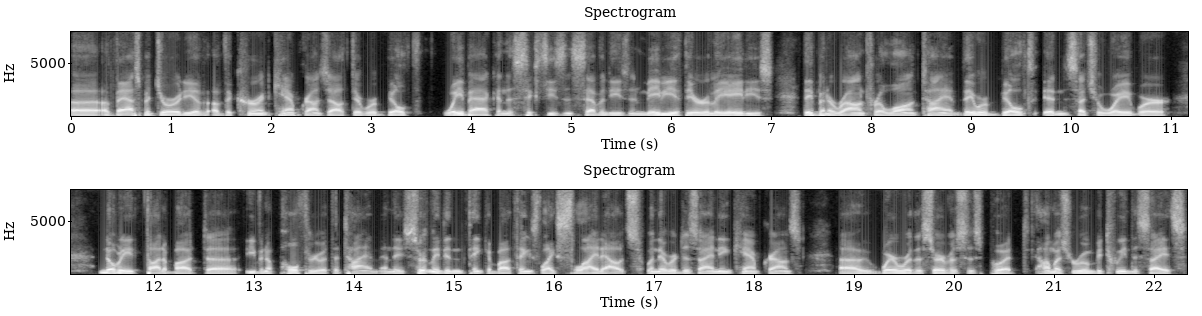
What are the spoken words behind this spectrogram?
uh, a vast majority of, of the current campgrounds out there were built way back in the 60s and 70s and maybe at the early 80s. They've been around for a long time. They were built in such a way where nobody thought about uh, even a pull through at the time. And they certainly didn't think about things like slide outs when they were designing campgrounds. Uh, where were the services put? How much room between the sites?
